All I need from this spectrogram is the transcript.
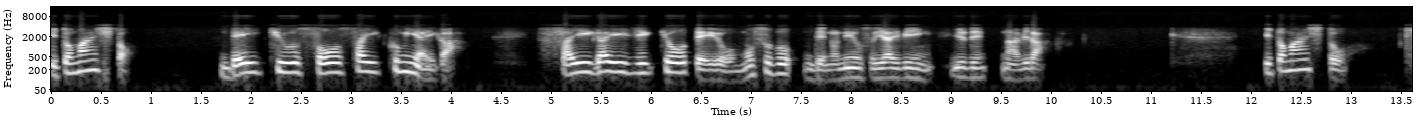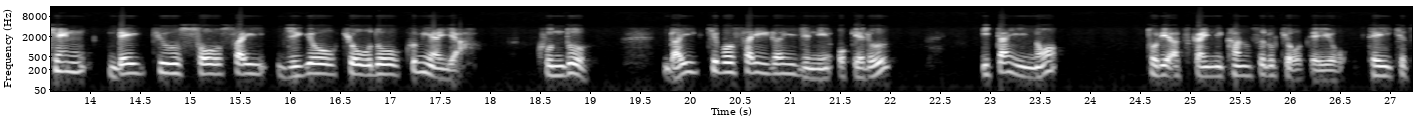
糸満市と霊柩総裁組合が災害時協定を結ぶでのニュースやいびんゆでなびら糸満市と県霊柩総裁事業協同組合や今度大規模災害時における遺体の取り扱いに関する協定を締結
